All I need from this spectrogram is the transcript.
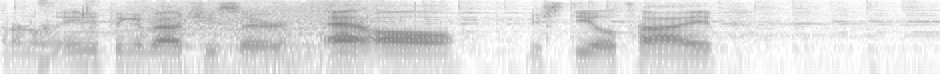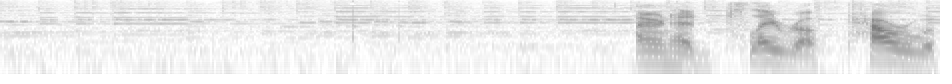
I don't know anything about you, sir, at all. Your steel type. Ironhead, Play Rough, Power Whip,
